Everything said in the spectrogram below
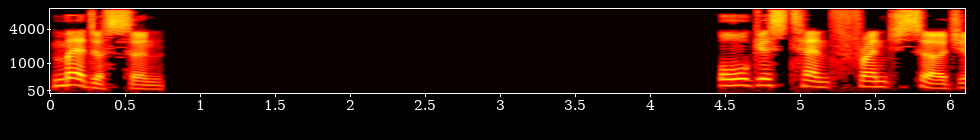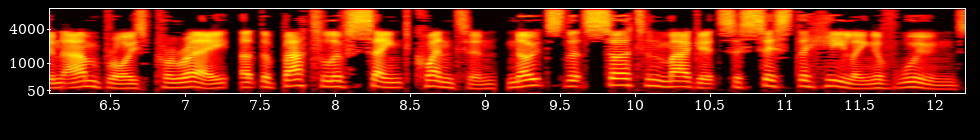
Medicine August 10 – French surgeon Ambroise Paré, at the Battle of Saint-Quentin, notes that certain maggots assist the healing of wounds.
